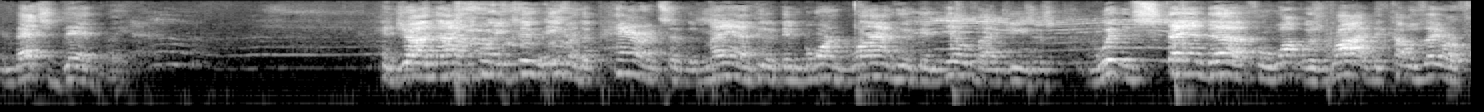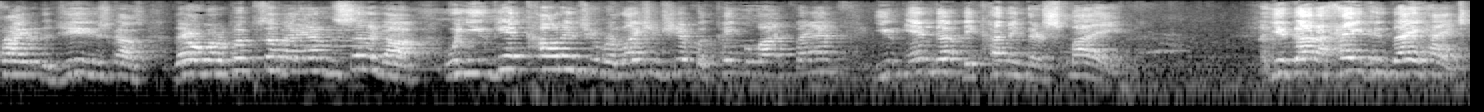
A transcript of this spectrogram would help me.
And that's deadly. In John 9 22, even the parents of the man who had been born blind, who had been healed by Jesus, wouldn't stand up for what was right because they were afraid of the Jews because they were going to put somebody out of the synagogue. When you get caught into a relationship with people like that, you end up becoming their slave. You've got to hate who they hate.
